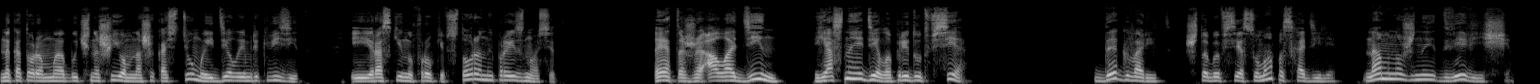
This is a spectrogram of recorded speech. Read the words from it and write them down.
на котором мы обычно шьем наши костюмы и делаем реквизит, и, раскинув руки в стороны, произносит. «Это же Аладдин! Ясное дело, придут все!» Д говорит, чтобы все с ума посходили, нам нужны две вещи.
